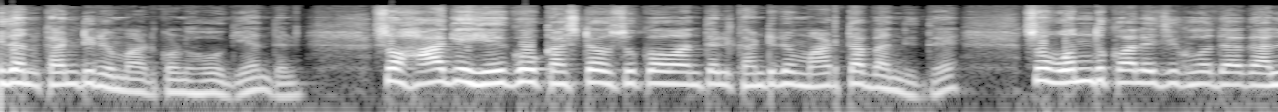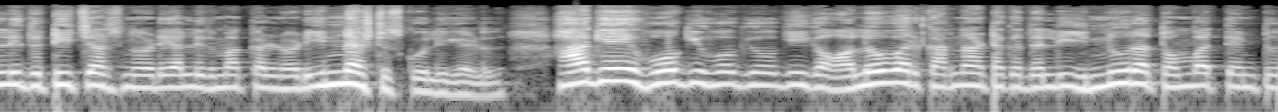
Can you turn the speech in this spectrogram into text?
ಇದನ್ನು ಕಂಟಿನ್ಯೂ ಮಾಡ್ಕೊಂಡು ಹೋಗಿ ಅಂತೇಳಿ. ಸೊ ಹಾಗೆ ಹೇಗೋ ಕಷ್ಟವೋ ಸುಖವೋ ಅಂತೇಳಿ ಕಂಟಿನ್ಯೂ ಮಾಡ್ತಾ ಬಂದಿದ್ದೆ. ಸೊ ಒಂದು ಕಾಲೇಜಿಗೆ ಹೋದಾಗ ಅಲ್ಲಿದ್ದು ಟೀಚರ್ಸ್ ನೋಡಿ, ಅಲ್ಲಿದ್ದು ಮಕ್ಕಳು ನೋಡಿ ಇನ್ನಷ್ಟು ಸ್ಕೂಲಿಗೆ ಹೇಳೋದು. ಹಾಗೆ ಹೋಗಿ ಹೋಗಿ ಹೋಗಿ ಈಗ ಆಲ್ ಓವರ್ ಕರ್ನಾಟಕದಲ್ಲಿ ಇನ್ನೂರ ತೊಂಬತ್ತೆಂಟು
